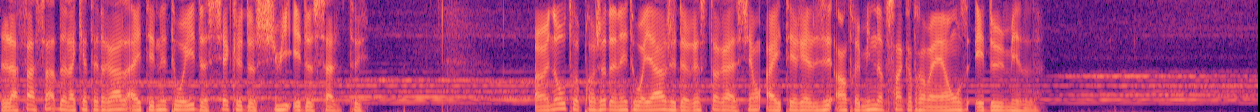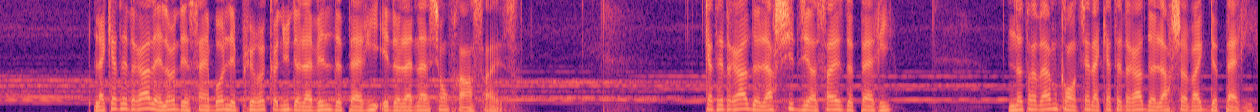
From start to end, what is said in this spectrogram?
la façade de la cathédrale a été nettoyée de siècles de suie et de saleté. Un autre projet de nettoyage et de restauration a été réalisé entre 1991 et 2000. La cathédrale est l'un des symboles les plus reconnus de la ville de Paris et de la nation française. Cathédrale de l'archidiocèse de Paris, Notre-Dame contient la cathédrale de l'archevêque de Paris.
